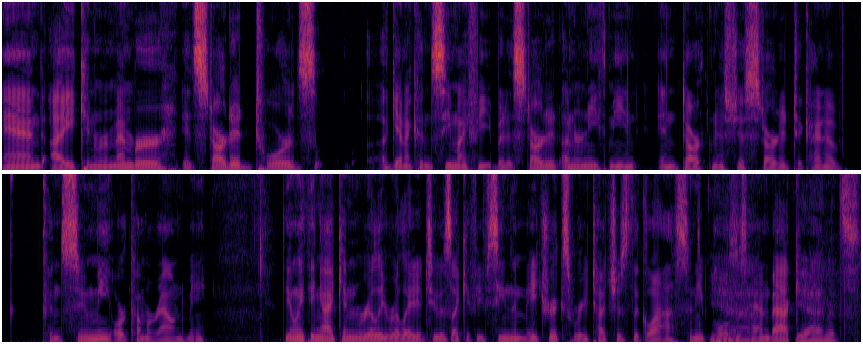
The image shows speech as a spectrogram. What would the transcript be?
And I can remember it started towards, again, I couldn't see my feet, but it started underneath me and, and darkness just started to kind of consume me or come around me. The only thing I can really relate it to is like if you've seen The Matrix where he touches the glass and he pulls his hand back Yeah, and it's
